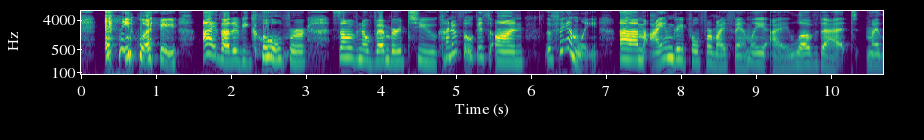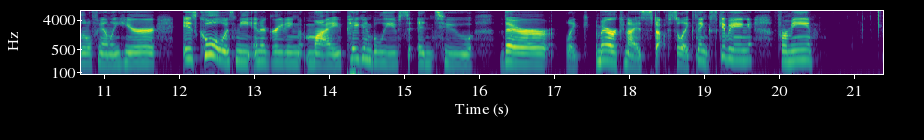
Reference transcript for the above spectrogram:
anyway, I thought it'd be cool for some of November to kind of focus on the family. Um, I am grateful for my family. I love that my little family here is cool with me integrating my pagan beliefs into their like Americanized stuff. So, like Thanksgiving for me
